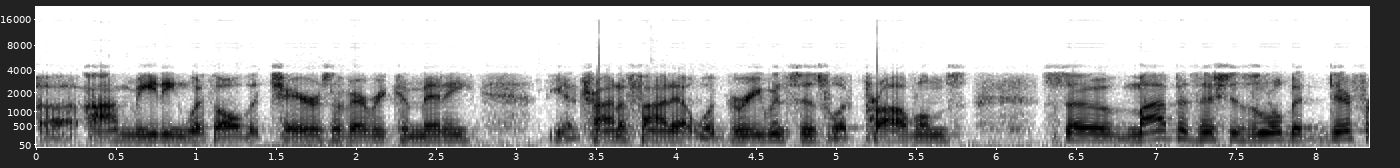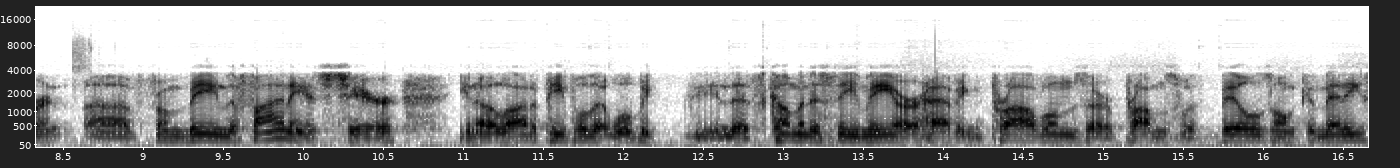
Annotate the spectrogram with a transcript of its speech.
Uh, I'm meeting with all the chairs of every committee, you know, trying to find out what grievances, what problems. So my position is a little bit different uh, from being the finance chair. You know, a lot of people that will be that's coming to see me are having problems or problems with bills on committees.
